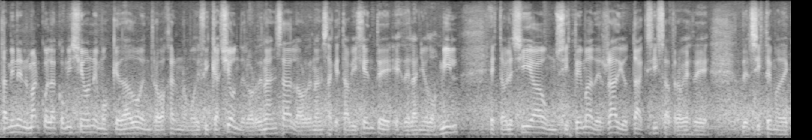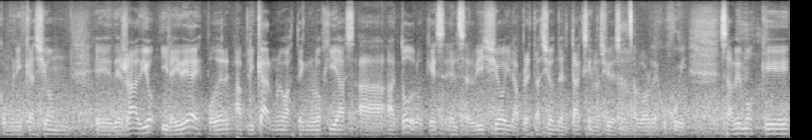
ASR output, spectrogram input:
También en el marco de la comisión hemos quedado en trabajar en una modificación de la ordenanza. La ordenanza que está vigente es del año 2000. Establecía un sistema de radiotaxis a través de, del sistema de comunicación comunicación eh, de radio y la idea es poder aplicar nuevas tecnologías a, todo lo que es el servicio y la prestación del taxi en la ciudad de San Salvador de Jujuy. Sabemos que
